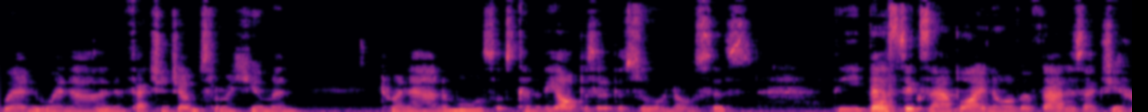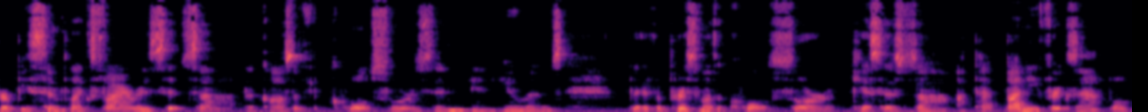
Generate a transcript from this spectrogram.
when when uh, an infection jumps from a human to an animal. So it's kind of the opposite of a zoonosis. The best example I know of of that is actually herpes simplex virus. It's uh, the cause of cold sores in, in humans. But if a person with a cold sore kisses uh, a pet bunny, for example,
